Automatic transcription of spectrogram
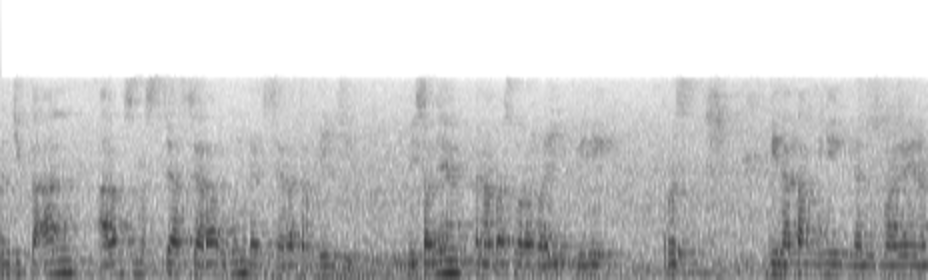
penciptaan alam semesta secara umum dan secara terperinci. Misalnya kenapa suara bayi begini, terus binatang ini dan sebagainya.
